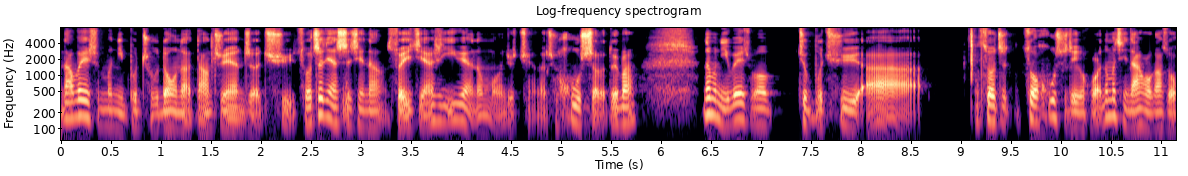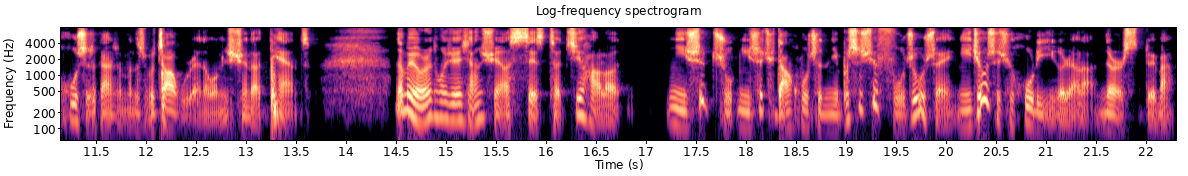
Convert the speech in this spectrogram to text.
那为什么你不主动的当志愿者去做这件事情呢？所以既然是医院，那么我们就选择是护士了，对吧？那么你为什么就不去呃做这做护士这个活？那么请大伙告诉我，护士是干什么的？是不是照顾人的？我们就选择 tend。那么有人同学想选 assist，记好了，你是主，你是去当护士的，你不是去辅助谁，你就是去护理一个人了，nurse，对吧？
